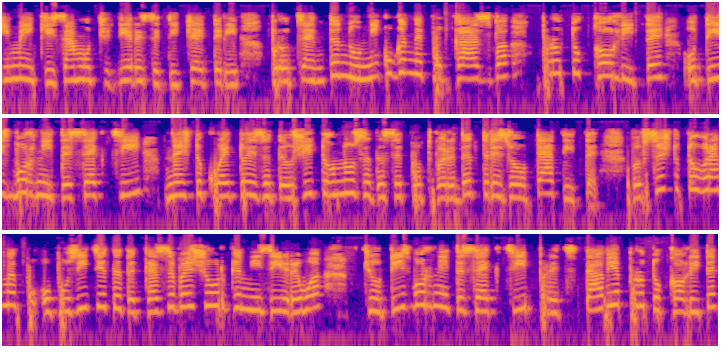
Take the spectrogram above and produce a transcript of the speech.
имайки само 44%, но никога не показва протоколите от изборните секции, нещо, което е задължително, за да се потвърдат резултатите. В същото време опозицията така се беше организирала, че от изборните секции представя протоколите,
